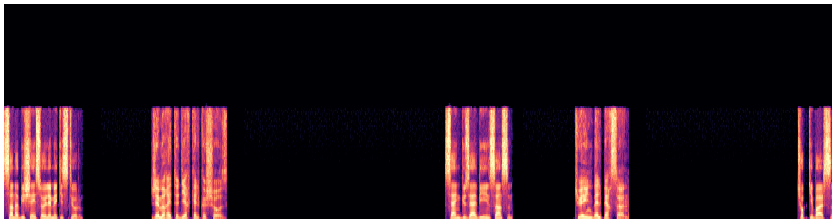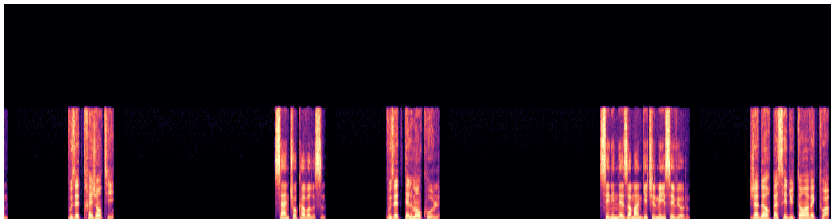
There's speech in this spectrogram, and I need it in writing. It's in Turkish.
Sana bir şey söylemek istiyorum. J'aimerais te dire quelque chose. Sen güzel bir insansın. Tu es une belle personne. Çok kibarsın. Vous êtes très gentil. Sen çok havalısın. Vous êtes tellement cool. Seninle zaman geçirmeyi seviyorum. J'adore passer du temps avec toi.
